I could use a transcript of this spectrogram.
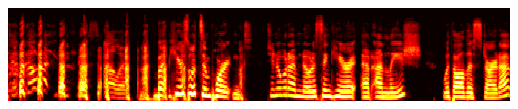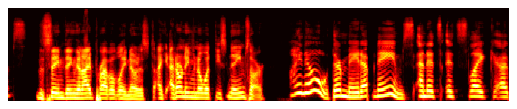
did not make him spell it. But here's what's important. Do you know what I'm noticing here at Unleash with all the startups? The same thing that I probably noticed. I, I don't even know what these names are. I know they're made up names, and it's it's like uh,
